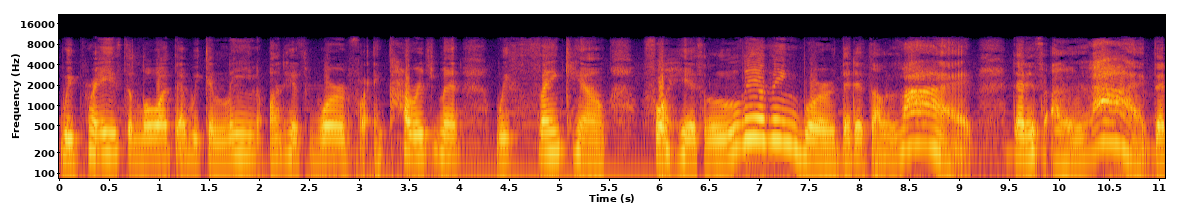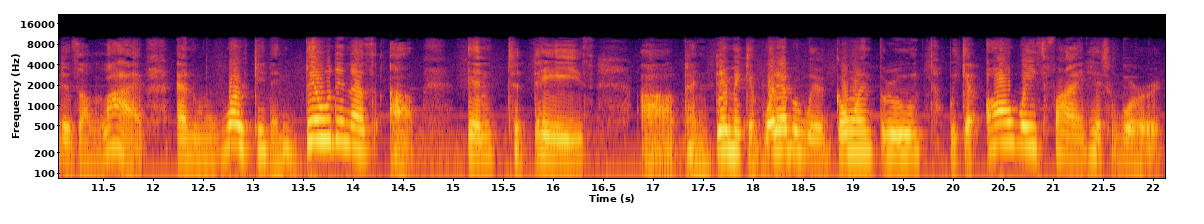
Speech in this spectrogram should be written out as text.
We praise the Lord that we can lean on His word for encouragement. We thank Him for His living word that is alive, that is alive, that is alive, and working and building us up in today's uh, pandemic and whatever we're going through. We can always find His word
